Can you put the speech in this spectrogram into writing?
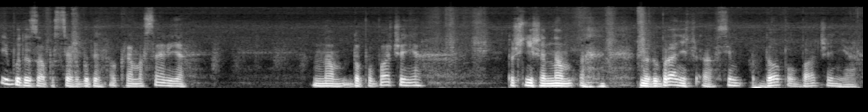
І буде запуск, це вже буде окрема серія. Нам до побачення. Точніше, нам не добраніч, а всім до побачення.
